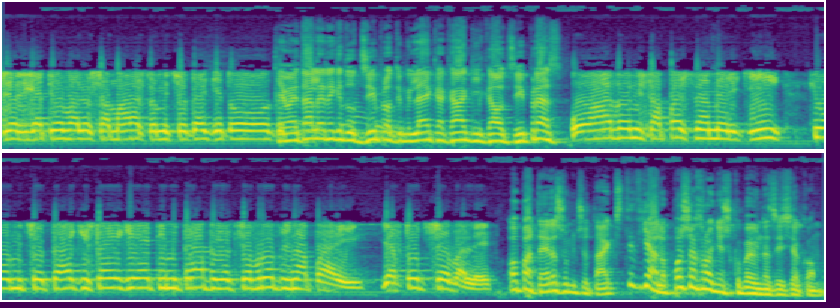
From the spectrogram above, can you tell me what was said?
ξέρει γιατί έβαλε ο Σαμαρά στο Μητσοτάκι και το. Και μετά λένε και τον Τσίπρα ότι μιλάει κακά αγγλικά ο Τσίπρας; Ο Άδωνης θα πάει στην Αμερική και ο Μητσοτάκης θα έχει έτοιμη τράπεζα τη Ευρώπης να πάει. Γι' αυτό τους έβαλε. Ο πατέρας ο Μητσοτάκης, τι διάλογο, πόσα χρόνια σκοπεύει να ζήσει ακόμα;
